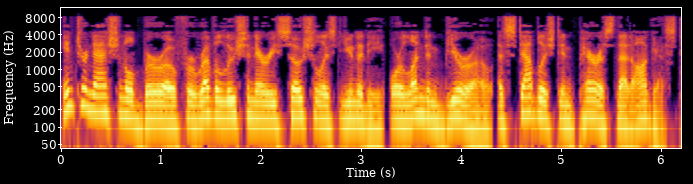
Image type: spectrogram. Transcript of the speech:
International Bureau for Revolutionary Socialist Unity or London Bureau established in Paris that August.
